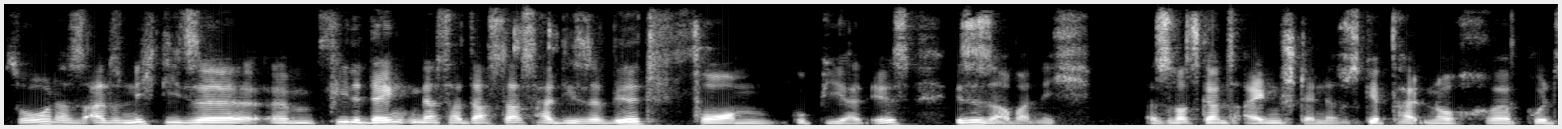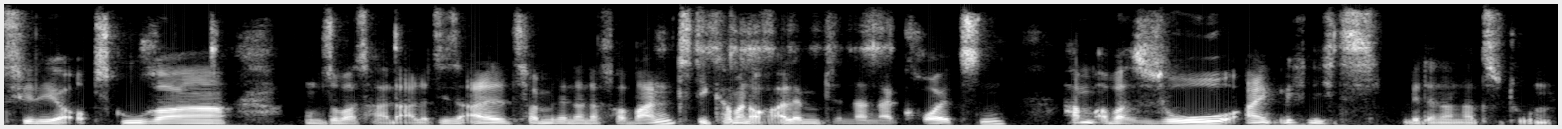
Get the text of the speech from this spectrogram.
So, das ist also nicht diese, ähm, viele denken, dass, dass das halt diese Wildform Guppi halt ist, ist es aber nicht. Das ist was ganz Eigenständiges. Es gibt halt noch äh, Policilia obscura und sowas halt alles. Die sind alle zwar miteinander verwandt, die kann man auch alle miteinander kreuzen, haben aber so eigentlich nichts miteinander zu tun.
